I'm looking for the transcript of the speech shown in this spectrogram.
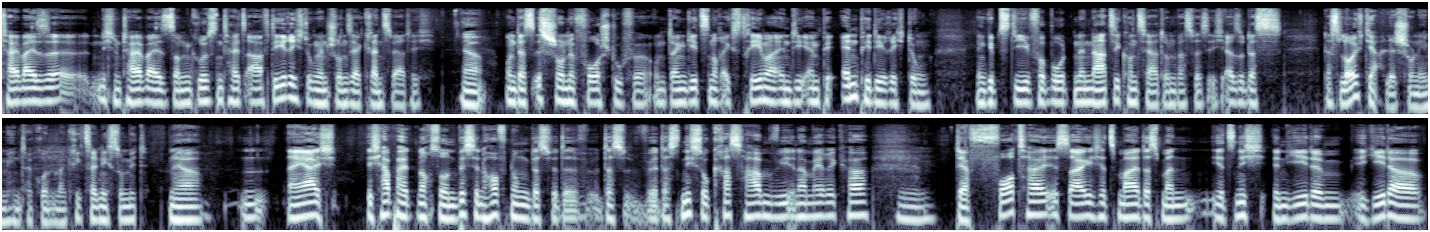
teilweise, nicht nur teilweise, sondern größtenteils AfD-Richtungen schon sehr grenzwertig. ja. Und das ist schon eine Vorstufe. Und dann geht's noch extremer in die NPD-Richtung. Dann gibt's die verbotenen Nazi-Konzerte und was weiß ich. Also das, das läuft ja alles schon im Hintergrund. Man kriegt's halt nicht so mit. Ja, naja, ich, ich habe halt noch so ein bisschen Hoffnung, dass wir, da, dass wir das nicht so krass haben wie in Amerika. Hm. Der Vorteil ist, sage ich jetzt mal, dass man jetzt nicht in jedem, jeder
